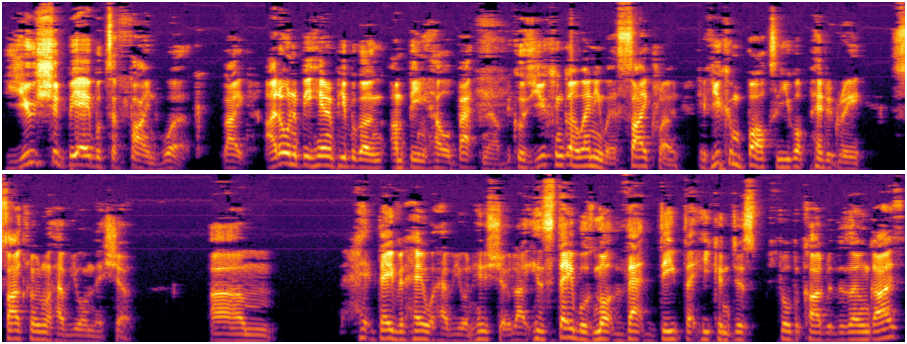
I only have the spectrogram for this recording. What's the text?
you should be able to find work. Like, I don't want to be hearing people going, I'm being held back now because you can go anywhere. Cyclone. If you can box and you got pedigree, Cyclone will have you on their show. Um, David Haye will have you on his show. Like his stable's not that deep that he can just fill the card with his own guys.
